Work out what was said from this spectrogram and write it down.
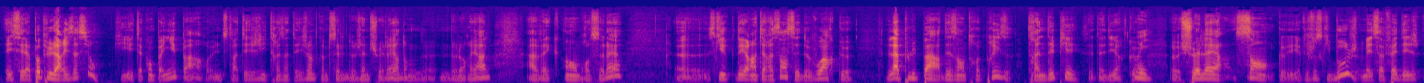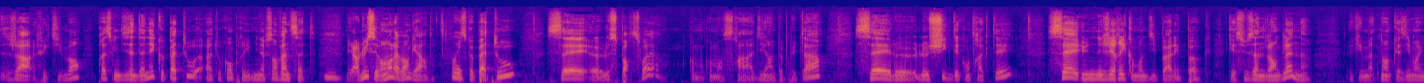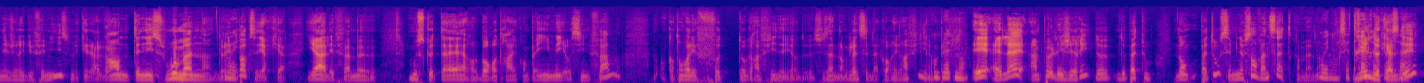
Et c'est la popularisation qui est accompagnée par une stratégie très intelligente comme celle de Jeanne Schweller, donc de, de L'Oréal, avec Ambre Solaire. Ce qui est d'ailleurs intéressant, c'est de voir que la plupart des entreprises traînent des pieds. C'est-à-dire que Oui, euh, Schweller sent qu'il y a quelque chose qui bouge, mais ça fait déjà effectivement presque une dizaine d'années que Patou a tout compris, 1927. Mm. Et alors lui, c'est vraiment l'avant-garde. Oui. Parce que Patou, c'est euh, le sportswear, comme on commencera à dire un peu plus tard, c'est le, le chic décontracté, c'est une égérie, comme on ne dit pas à l'époque, qui est Suzanne Langlaine, qui est maintenant quasiment une égérie du féminisme, qui est la grande tennis woman de Oui. l'époque, c'est-à-dire qu'il y a, il y a les fameux mousquetaires, Borotra et compagnie, mais il y a aussi une femme. Quand on voit les photographies d'ailleurs de Suzanne Langlaine, c'est de la chorégraphie. hein. complètement. Et elle est un peu l'égérie de, de Patou. Donc Patou, c'est 1927 quand même. Oui, donc c'est très L'huile de. Chaldée,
